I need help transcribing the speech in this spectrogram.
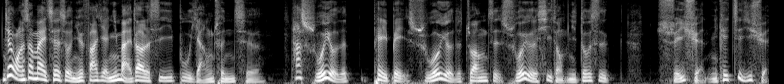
你在网上卖车的时候，你会发现你买到的是一部阳春车，它所有的配备、所有的装置、所有的系统，你都是。随选，你可以自己选。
